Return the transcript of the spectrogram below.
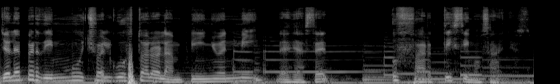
Yo le perdí mucho el gusto a lo lampiño en mí desde hace uf, años.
